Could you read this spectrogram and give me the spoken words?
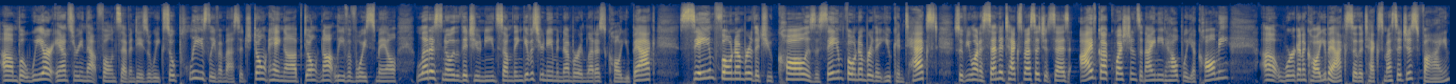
Um, but we are answering that phone seven days a week. So please leave a message. Don't hang up. Don't not leave a voicemail. Let us know that you need something. Give us your name and number and let us call you back. Same phone number that you call is the same phone number that you can text. So if you want to send a text message that says, I've got questions and I need help, will you call me? Uh, we're going to call you back. So the text message is fine.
